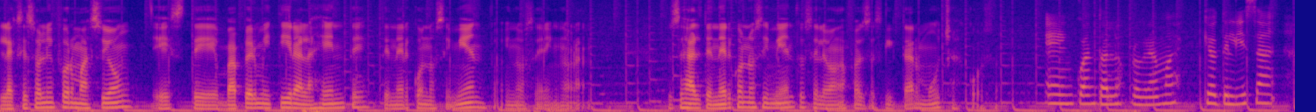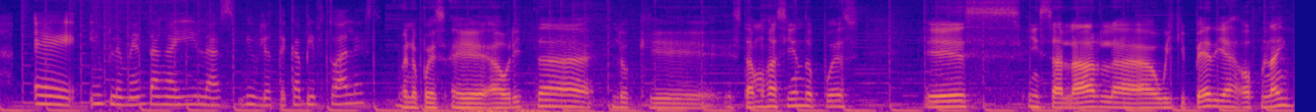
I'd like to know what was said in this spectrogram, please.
El acceso a la información este, va a permitir a la gente tener conocimiento y no ser ignorante. Entonces, al tener conocimiento se le van a facilitar muchas cosas. En cuanto a los programas que utilizan, eh, implementan ahí las bibliotecas virtuales. Bueno, pues eh, ahorita lo que estamos haciendo pues es instalar la Wikipedia offline,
